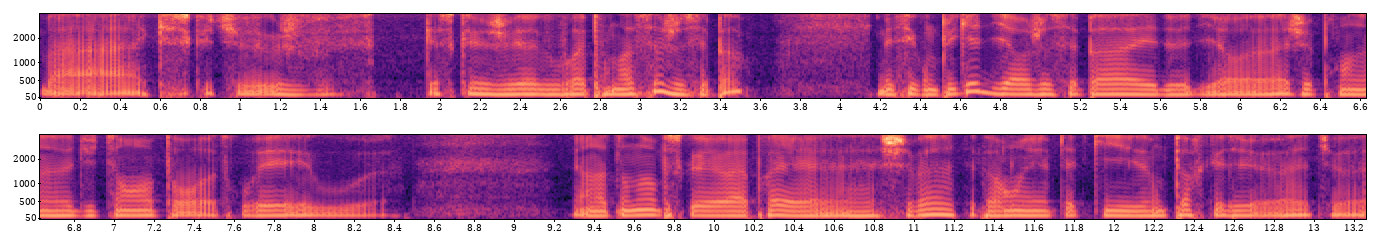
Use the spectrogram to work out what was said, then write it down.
Bah, qu'est-ce que tu veux que je... Qu'est-ce que je vais vous répondre à ça? Je sais pas. Mais c'est compliqué de dire je sais pas et de dire euh, je vais prendre euh, du temps pour euh, trouver ou. et en attendant, parce que après, je sais pas, tes parents, peut-être qu'ils ont peur que tu, ouais, tu vas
